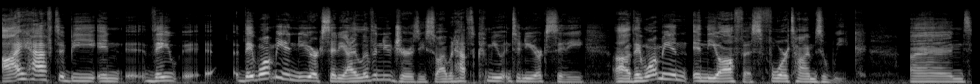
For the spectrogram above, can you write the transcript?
I have to be in, they, they want me in New York City. I live in New Jersey, so I would have to commute into New York City. Uh, they want me in, in the office four times a week. And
